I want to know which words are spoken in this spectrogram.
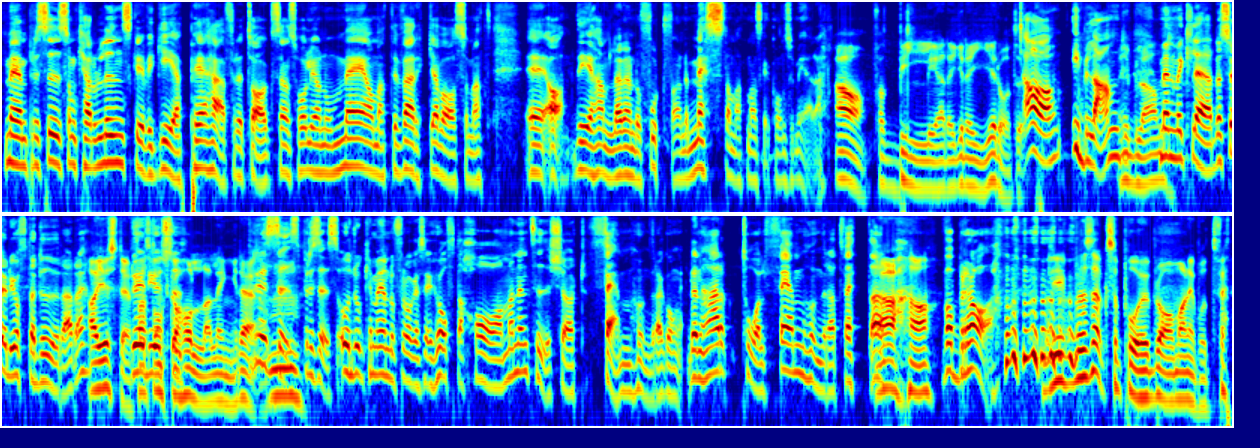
Men precis som Caroline skrev i GP här för ett tag sedan så håller jag nog med om att det verkar vara som att eh, ja, det handlar ändå fortfarande mest om att man ska konsumera. Ja, fast billigare grejer då typ. Ja, ibland. Ibland. Men med kläder så är det ju ofta dyrare. Ja just det, Då fast ju de ska typ- hålla längre. Precis, Mm. precis. Och då kan man ändå fråga sig hur ofta har man en t-shirt 500 gånger? Den här tål 500 tvättar. Jaha. Vad bra! Det beror också på hur bra man är på att tvätta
